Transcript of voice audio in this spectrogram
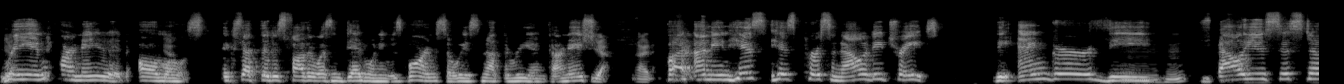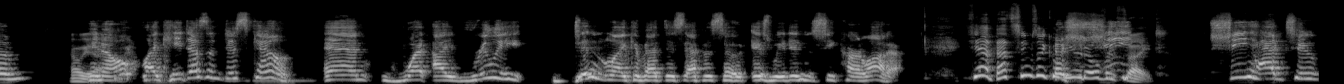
Yeah. reincarnated almost, except that his father wasn't dead when he was born, so he's not the reincarnation. Yeah, I. But I mean, his his personality traits, the anger, the Mhm. value system, Oh yeah. you know, like he doesn't discount. And what I really didn't like about this episode is we didn't see Carlotta. Yeah, that seems like a weird she- oversight. She had to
